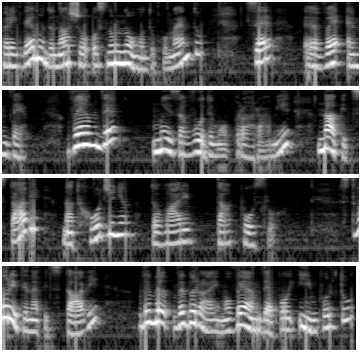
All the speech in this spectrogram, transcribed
перейдемо до нашого основного документу це е, ВМД. ВМД ми заводимо в програмі на підставі надходження товарів та послуг. Створити на підставі вибираємо ВМД по імпорту.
